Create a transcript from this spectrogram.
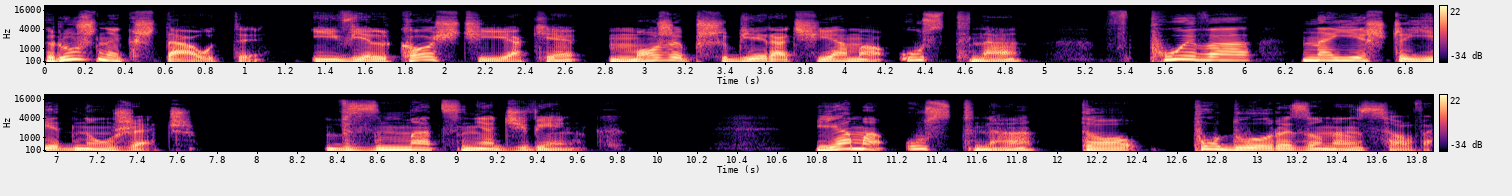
Różne kształty i wielkości, jakie może przybierać jama ustna, wpływa na jeszcze jedną rzecz. Wzmacnia dźwięk. Jama ustna to pudło rezonansowe.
